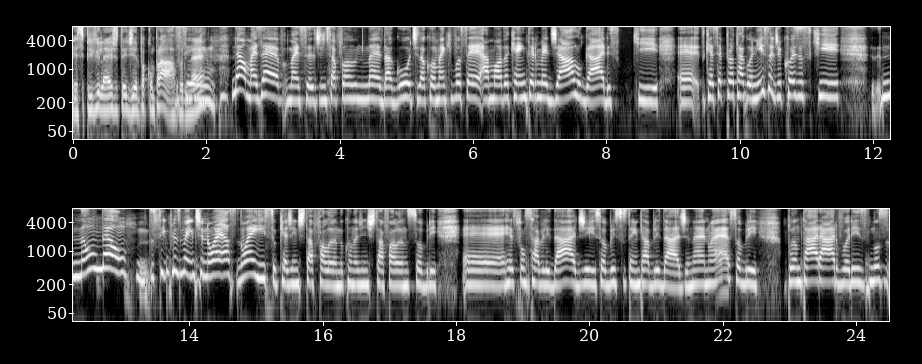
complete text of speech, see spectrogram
esse privilégio de ter dinheiro para comprar árvore, Sim. né? Não, mas é, mas a gente tá falando, né, da Gucci, da como é que você a moda quer intermediar lugares que é, quer ser protagonista de coisas que não, não, simplesmente não é, não é isso que a gente está falando quando a gente está falando sobre é, responsabilidade e sobre sustentabilidade, né? Não é sobre plantar árvores nos,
